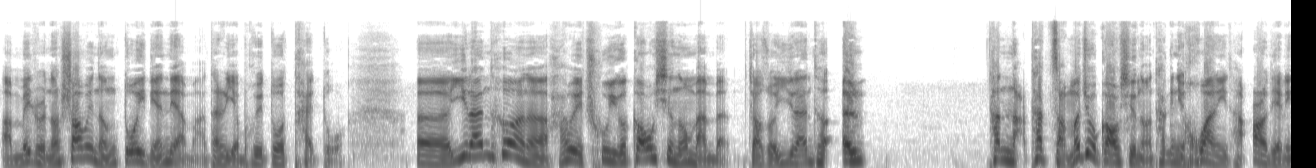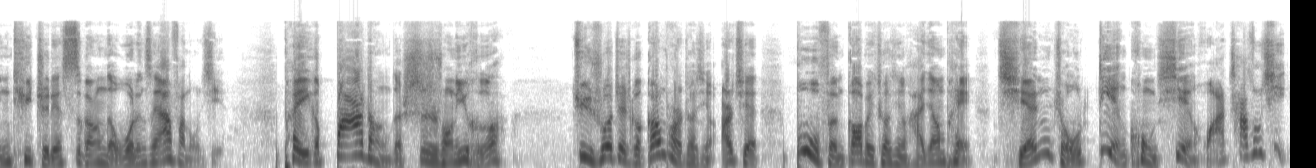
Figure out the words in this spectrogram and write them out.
啊，没准能稍微能多一点点吧，但是也不会多太多。呃，伊兰特呢还会出一个高性能版本，叫做伊兰特 N。它哪？它怎么就高性能？它给你换了一台 2.0T 直列四缸的涡轮增压发动机，配一个八档的湿式双离合。据说这是个钢炮车型，而且部分高配车型还将配前轴电控限滑差速器。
